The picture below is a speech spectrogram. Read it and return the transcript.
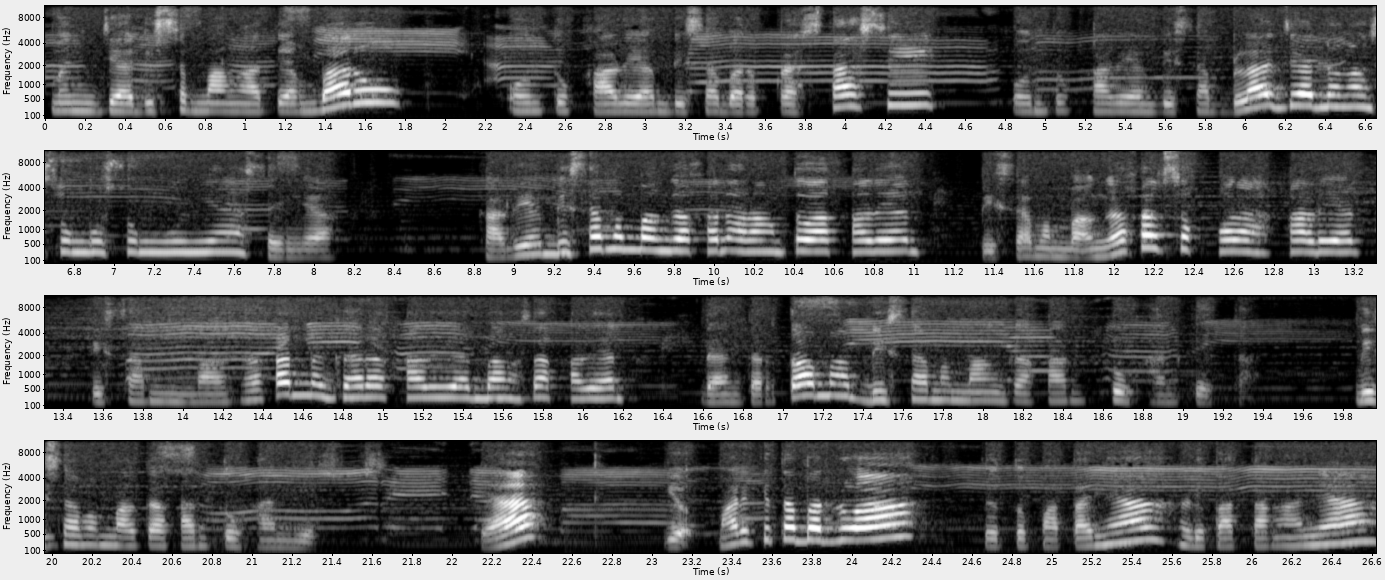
menjadi semangat yang baru untuk kalian bisa berprestasi, untuk kalian bisa belajar dengan sungguh-sungguhnya sehingga kalian bisa membanggakan orang tua kalian, bisa membanggakan sekolah kalian, bisa membanggakan negara kalian, bangsa kalian, dan terutama bisa membanggakan Tuhan kita. Bisa membanggakan Tuhan Yesus. Ya, yuk mari kita berdoa. Tutup matanya, lipat tangannya.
